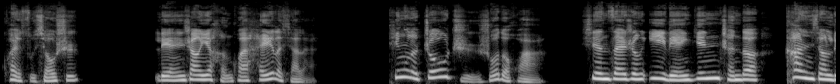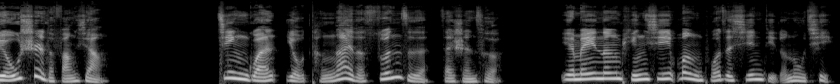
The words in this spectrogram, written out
快速消失，脸上也很快黑了下来。听了周芷说的话，现在正一脸阴沉的看向刘氏的方向。尽管有疼爱的孙子在身侧，也没能平息孟婆子心底的怒气。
